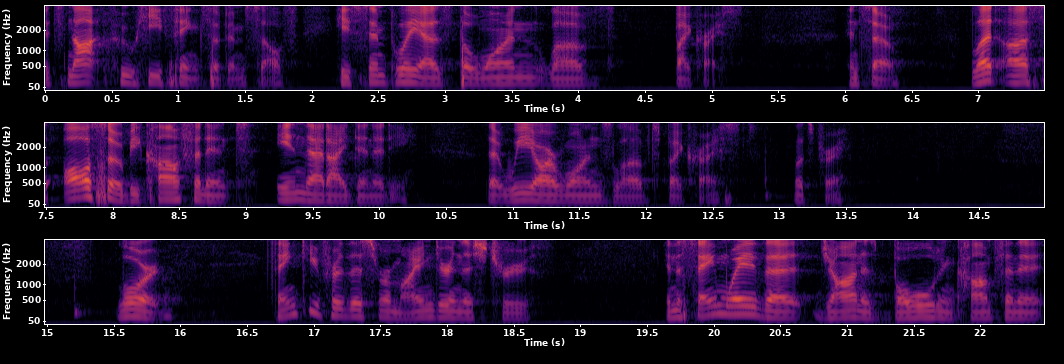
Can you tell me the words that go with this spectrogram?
It's not who he thinks of himself. He's simply as the one loved by Christ. And so, let us also be confident in that identity that we are ones loved by Christ. Let's pray. Lord, thank you for this reminder and this truth. In the same way that John is bold and confident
